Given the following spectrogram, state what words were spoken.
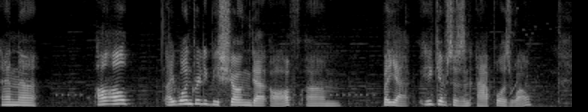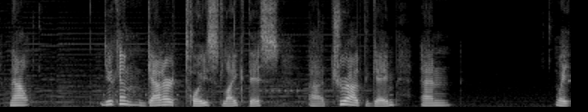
And uh, I'll, I'll I won't really be showing that off. Um, but yeah, he gives us an apple as well. Now, you can gather toys like this uh, throughout the game, and wait,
